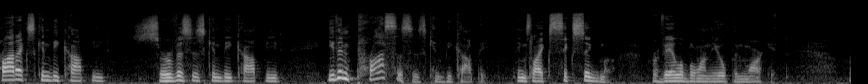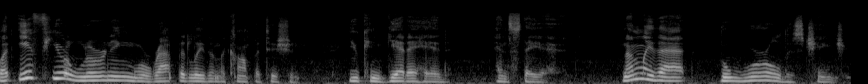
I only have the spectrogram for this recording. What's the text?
Products can be copied, services can be copied, even processes can be copied. Things like Six Sigma are available on the open market. But if you're learning more rapidly than the competition, you can get ahead and stay ahead. Not only that, the world is changing.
